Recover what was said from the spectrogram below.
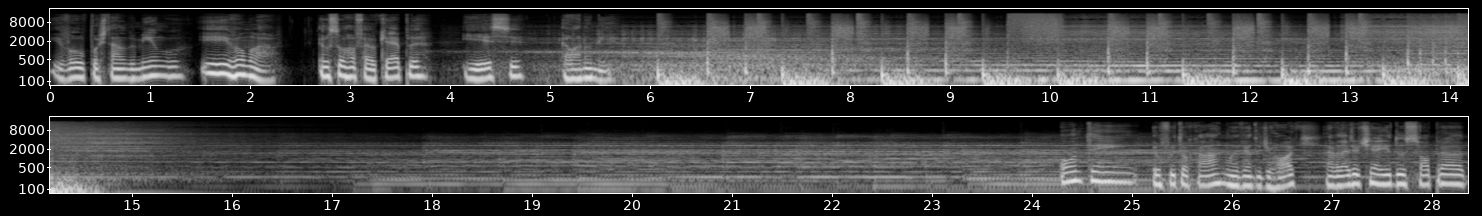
e vou postar no domingo. E vamos lá. Eu sou Rafael Kepler e esse é o Anomia. Ontem eu fui tocar num evento de rock. Na verdade, eu tinha ido só pra.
